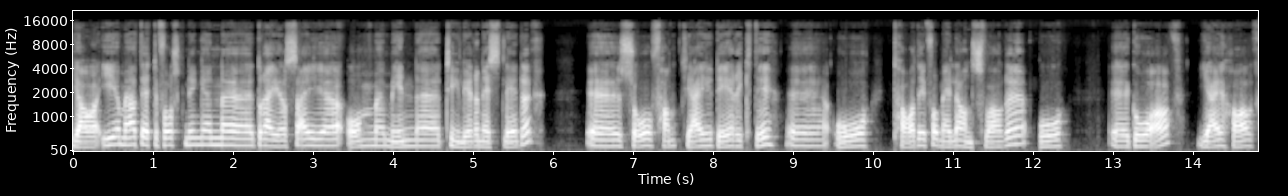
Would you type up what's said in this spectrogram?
Ja, i og med at etterforskningen eh, dreier seg eh, om min eh, tidligere nestleder, så fant jeg det riktig å ta det formelle ansvaret og gå av. Jeg har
